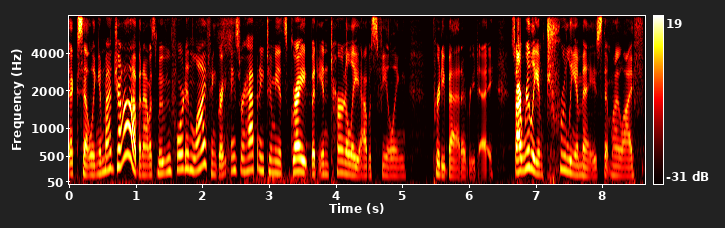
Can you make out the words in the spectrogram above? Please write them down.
excelling in my job, and I was moving forward in life, and great things were happening to me. It's great, but internally, I was feeling pretty bad every day. So I really am truly amazed that my life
